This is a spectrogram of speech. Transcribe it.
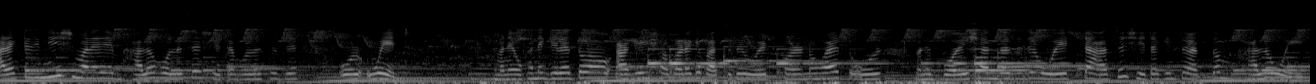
আর একটা জিনিস মানে ভালো বলেছে, সেটা বলেছে যে ওর ওয়েট মানে ওখানে গেলে তো আগেই সবার আগে বাচ্চাদের ওয়েট করানো হয়, তো ওর মানে বয়স আন্দাজে যে ওয়েটটা আছে সেটা কিন্তু একদম ভালো ওয়েট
